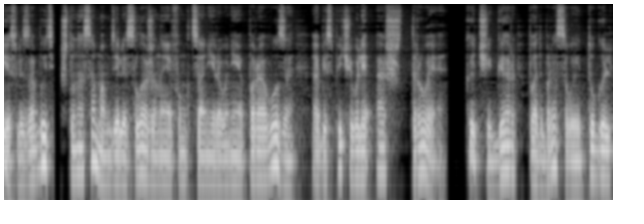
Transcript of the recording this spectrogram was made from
если забыть, что на самом деле слаженное функционирование паровоза обеспечивали аж трое. Кочегар подбрасывает уголь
